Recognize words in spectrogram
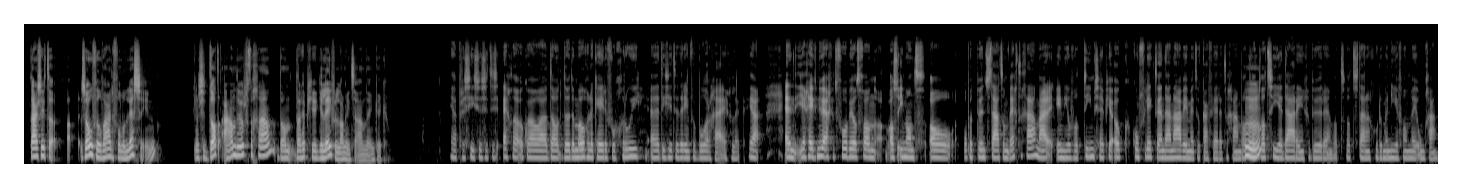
Daar zitten ah, zoveel waardevolle lessen in. Als je dat aandurft te gaan, dan daar heb je je leven lang iets aan, denk ik. Ja, precies. Dus het is echt wel ook wel uh, de, de mogelijkheden voor groei, uh, die zitten erin verborgen eigenlijk. Ja. En je geeft nu eigenlijk het voorbeeld van als iemand al op het punt staat om weg te gaan, maar in heel veel teams heb je ook conflicten en daarna weer met elkaar verder te gaan. Wat, wat, Mhm. wat zie je daarin gebeuren en wat, wat is daar een goede manier van mee omgaan?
